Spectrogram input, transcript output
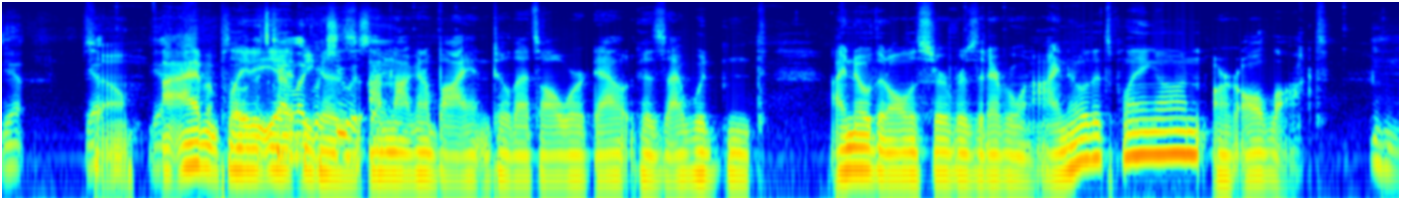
yep Yep. So Yep. I I haven't played it's it yet like what you were because I'm not going to buy it until that's all worked out because I wouldn't. I know that all the servers that everyone I know that's playing on are all locked. Mm-hmm.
